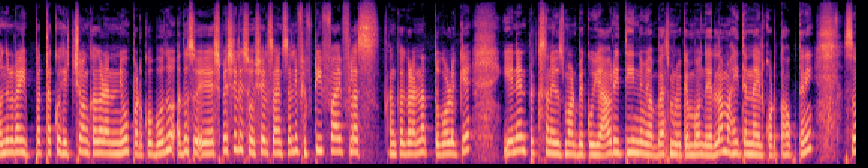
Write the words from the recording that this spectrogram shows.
ಒಂದು ನೂರ ಇಪ್ಪತ್ತಕ್ಕೂ ಹೆಚ್ಚು ಅಂಕಗಳನ್ನು ನೀವು ಪಡ್ಕೋಬೋದು. ಅದು ಸೊ ಎಸ್ಪೆಷಲಿ ಸೋಷಿಯಲ್ ಸೈನ್ಸಲ್ಲಿ ಫಿಫ್ಟಿ ಫೈವ್ ಪ್ಲಸ್ ಅಂಕಗಳನ್ನು ತೊಗೊಳ್ಳೋಕ್ಕೆ ಏನೇನು ಟ್ರಿಕ್ಸನ್ನು ಯೂಸ್ ಮಾಡಬೇಕು, ಯಾವ ರೀತಿ ನೀವು ಅಭ್ಯಾಸ ಮಾಡಬೇಕೆಂಬ ಒಂದು ಎಲ್ಲ ಮಾಹಿತಿಯನ್ನು ಇಲ್ಲಿ ಕೊಡ್ತಾ ಹೋಗ್ತೀನಿ. ಸೊ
